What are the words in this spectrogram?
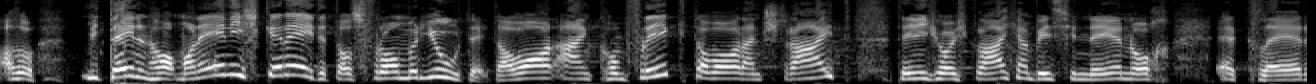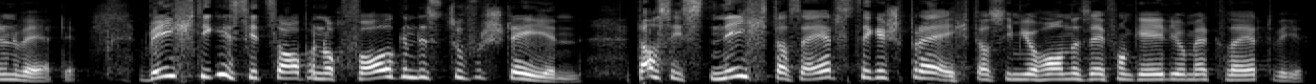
Also mit denen hat man eh nicht geredet als frommer Jude. Da war ein Konflikt, da war ein Streit, den ich euch gleich ein bisschen näher noch erklären werde. Wichtig ist jetzt aber noch Folgendes zu verstehen. Das ist nicht das erste Gespräch, das im Johannesevangelium erklärt wird.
